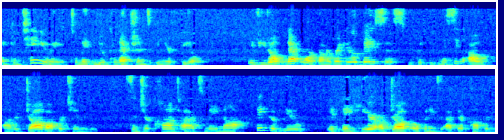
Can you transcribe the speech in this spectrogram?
and continuing to make new connections in your field. If you don't network on a regular basis, you could be missing out on a job opportunity since your contacts may not think of you if they hear of job openings at their company.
